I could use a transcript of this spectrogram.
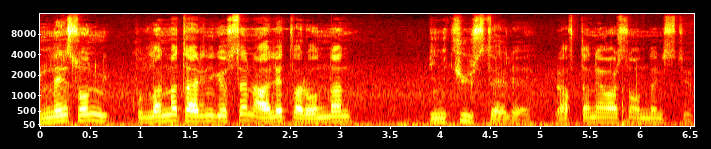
Ürünlerin son kullanma tarihini gösteren alet var. Ondan 1200 TL. Rafta ne varsa ondan istiyor.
